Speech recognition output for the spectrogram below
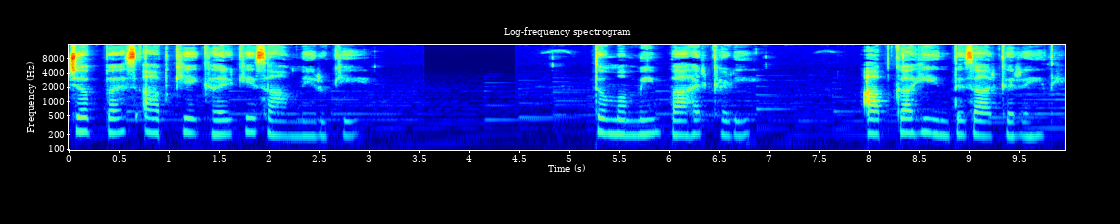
जब बस आपके घर के सामने रुकी तो मम्मी बाहर खड़ी आपका ही इंतज़ार कर रही थी।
